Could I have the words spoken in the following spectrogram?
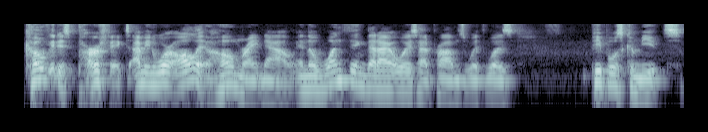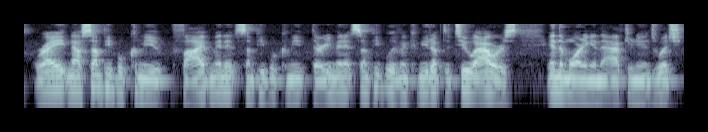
COVID is perfect. I mean, we're all at home right now. And the one thing that I always had problems with was people's commutes, right? Now, some people commute five minutes, some people commute 30 minutes, some people even commute up to two hours in the morning and the afternoons, which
